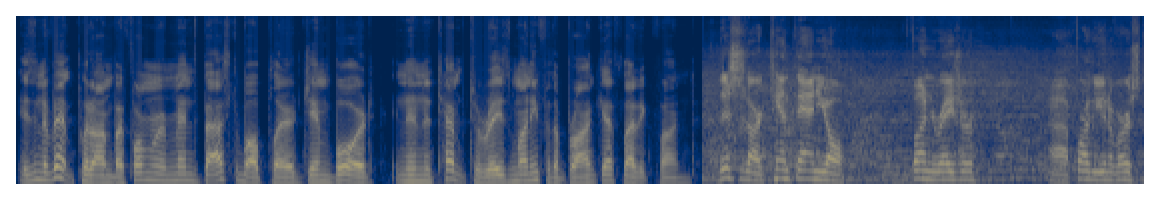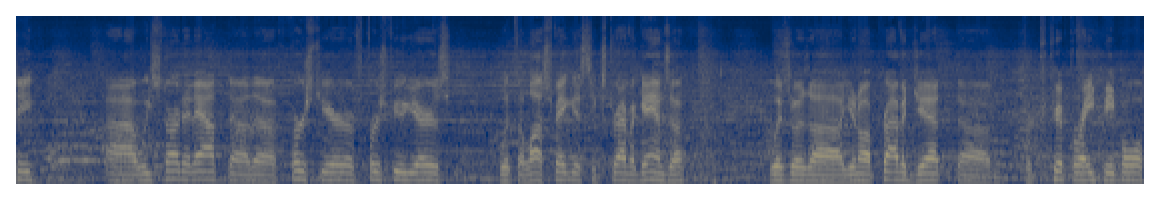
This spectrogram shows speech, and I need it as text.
is an event put on by former men's basketball player Jim Board in an attempt to raise money for the Bronc Athletic Fund. This is our 10th annual fundraiser uh, for the university. Uh, we started out uh, the first year, first few years, with the Las Vegas Extravaganza, which was, uh, you know, a private jet um, for trip for eight people.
